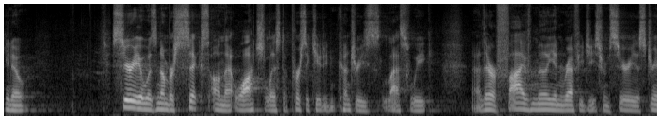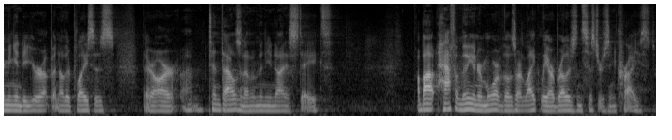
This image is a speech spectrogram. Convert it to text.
You know, Syria was number six on that watch list of persecuted countries last week. Uh, there are five million refugees from Syria streaming into Europe and other places. There are um, 10,000 of them in the United States. About half a million or more of those are likely our brothers and sisters in Christ.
